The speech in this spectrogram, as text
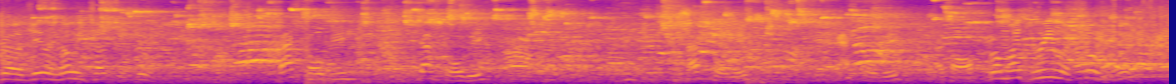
Bro, Jalen know he touched it too. That's Kobe. That's Kobe. That's Kobe. That's Kobe. That's all. Bro, my three looks so good.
